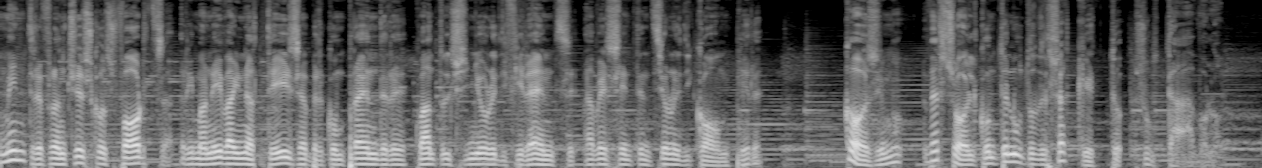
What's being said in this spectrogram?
Mentre Francesco Sforza rimaneva in attesa per comprendere quanto il signore di Firenze avesse intenzione di compiere, Cosimo versò il contenuto del sacchetto sul tavolo.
